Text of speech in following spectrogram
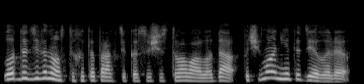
Вплоть до 90-х эта практика существовала, да. Почему они это делали?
